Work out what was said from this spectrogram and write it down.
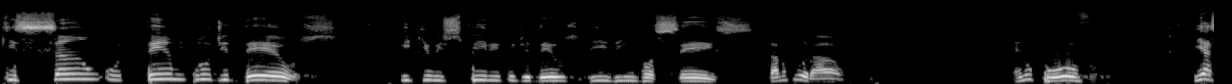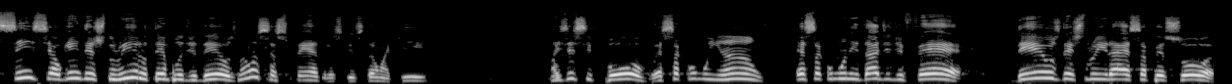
que são o templo de Deus e que o Espírito de Deus vive em vocês. Está no plural. É no povo. E assim, se alguém destruir o templo de Deus, não essas pedras que estão aqui, mas esse povo, essa comunhão, essa comunidade de fé, Deus destruirá essa pessoa,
